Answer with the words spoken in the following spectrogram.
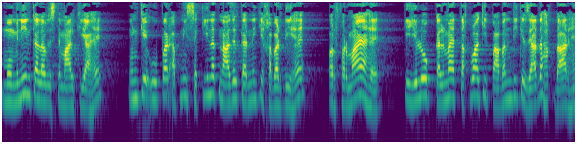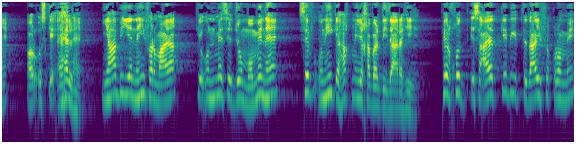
مومنین کا لفظ استعمال کیا ہے۔ ان کے اوپر اپنی سکینت نازل کرنے کی خبر دی ہے اور فرمایا ہے کہ یہ لوگ کلمہ تقوا کی پابندی کے زیادہ حقدار ہیں اور اس کے اہل ہیں۔ یہاں بھی یہ نہیں فرمایا کہ ان میں سے جو مومن ہیں، صرف انہی کے حق میں یہ خبر دی جا رہی ہے۔ پھر خود اس آیت کے بھی ابتدائی فقروں میں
